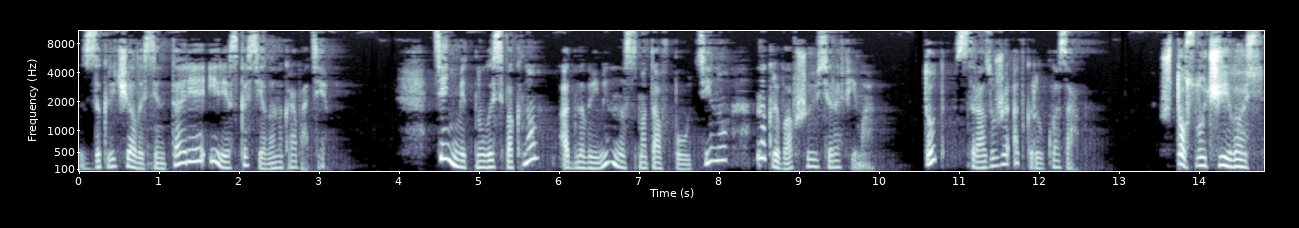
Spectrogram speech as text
закричала Синтария и резко села на кровати. Тень метнулась в окно, одновременно смотав паутину, накрывавшую Серафима. Тот сразу же открыл глаза. Что случилось?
